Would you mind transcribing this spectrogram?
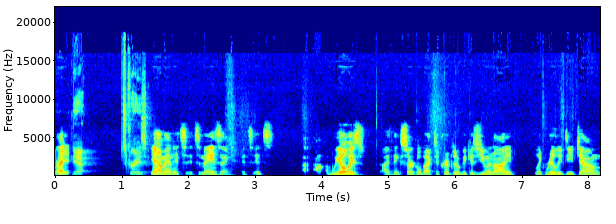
right. Yeah, it's crazy. Yeah, man, it's it's amazing. It's it's uh, we always I think circle back to crypto because you and I like really deep down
